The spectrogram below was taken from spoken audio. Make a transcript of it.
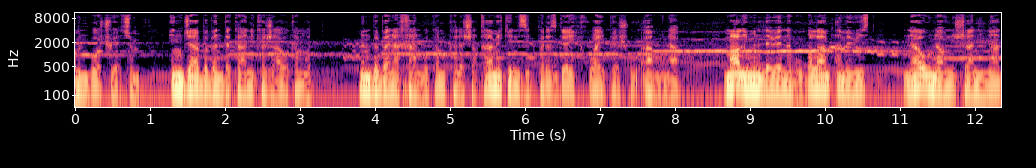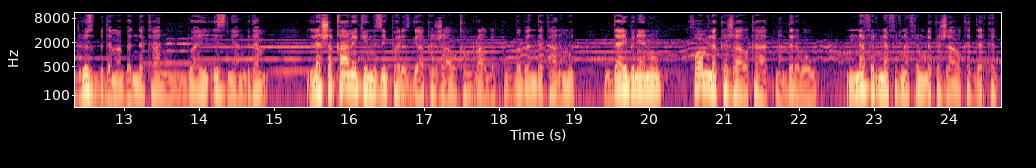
من بۆ کوێچم. ئینجا بە بەندەکانی کەژاوەکەم وت من ببەنە خانووەکەم کە لە شەقامێکی نزیک پەرستگای خوای پێش و ئامونە ماڵی من لەوێ نەبوو بەڵام ئەمەویست ناو و ناونیشانی نادروست بدەمە بەندەکان و دوایی ئیزنیان بدەم لە شەقامێکی نزیک پەرستگا کەژاوەکەم ڕاگرت و بە بەندەکانم وت دای بنێن و خۆم لە کەژاوەکە هاتمە دەرەوە و نەفر نەفر نەفرم لە کەژاوەکە دەرکرد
